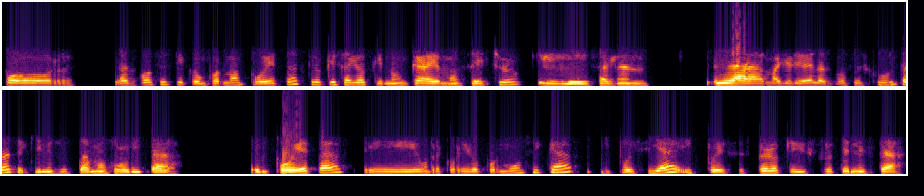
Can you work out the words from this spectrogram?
por las voces que conforman poetas. Creo que es algo que nunca hemos hecho, que salgan la mayoría de las voces juntas de quienes estamos ahorita en poetas, eh, un recorrido por música y poesía y pues espero que disfruten esta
